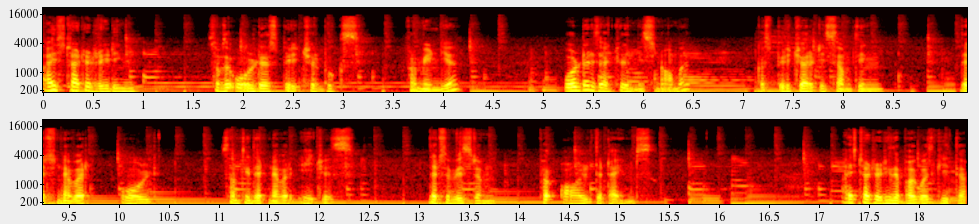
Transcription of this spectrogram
I started reading some of the older spiritual books from India. Older is actually a misnomer because spirituality is something that's never old, something that never ages. That's a wisdom for all the times. I started reading the Bhagavad Gita,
